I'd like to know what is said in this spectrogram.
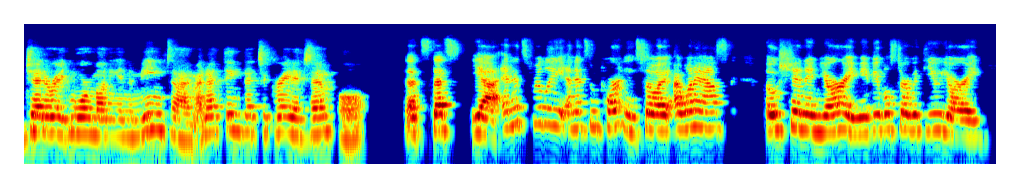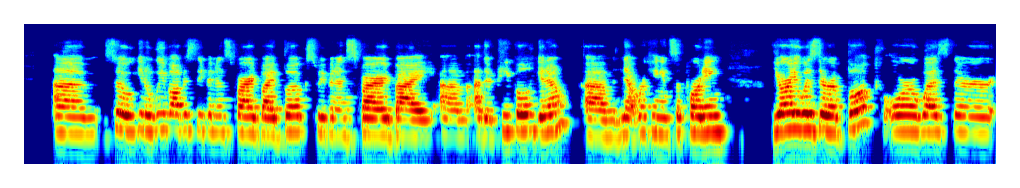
generate more money in the meantime? And I think that's a great example. That's that's yeah, and it's really and it's important. So I, I want to ask Ocean and Yari. Maybe we'll start with you, Yari. Um, so you know, we've obviously been inspired by books. We've been inspired by um, other people. You know, um, networking and supporting. Yari, was there a book or was there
